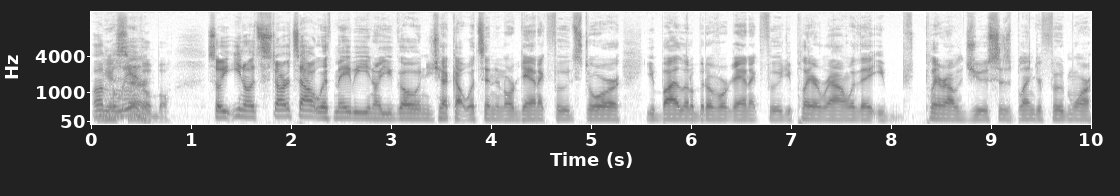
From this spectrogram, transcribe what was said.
Unbelievable. so, you know, it starts out with maybe, you know, you go and you check out what's in an organic food store, you buy a little bit of organic food, you play around with it, you play around with juices, blend your food more,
